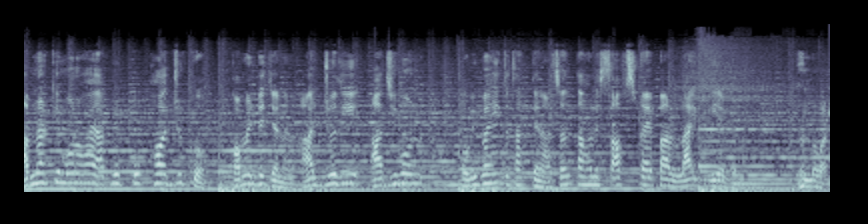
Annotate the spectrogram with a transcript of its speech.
আপনার কি মনে হয় আপনি পোপ হওয়ার যোগ্য? কমেন্টে জানান। আর যদি আজীবন অবিবাহিত থাকতে না চান, তাহলে সাবস্ক্রাইব আর লাইক দিয়ে ফেলুন ধন্যবাদ।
